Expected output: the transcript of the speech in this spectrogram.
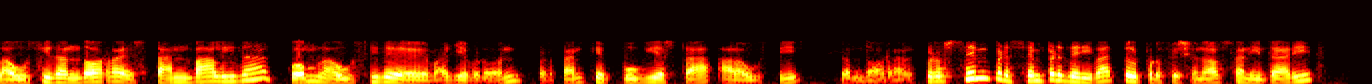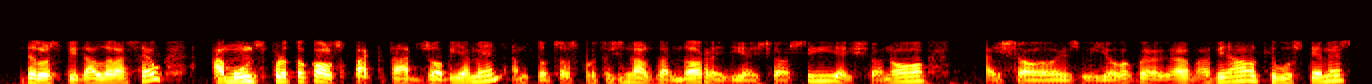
la UCI d'Andorra és tan vàlida com la UCI de Vall d'Hebron, per tant, que pugui estar a la UCI d'Andorra. Però sempre, sempre derivat pel professional sanitari de l'Hospital de la Seu, amb uns protocols pactats, òbviament, amb tots els professionals d'Andorra, i dir això sí, això no, això és millor... Al final el que busquem és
